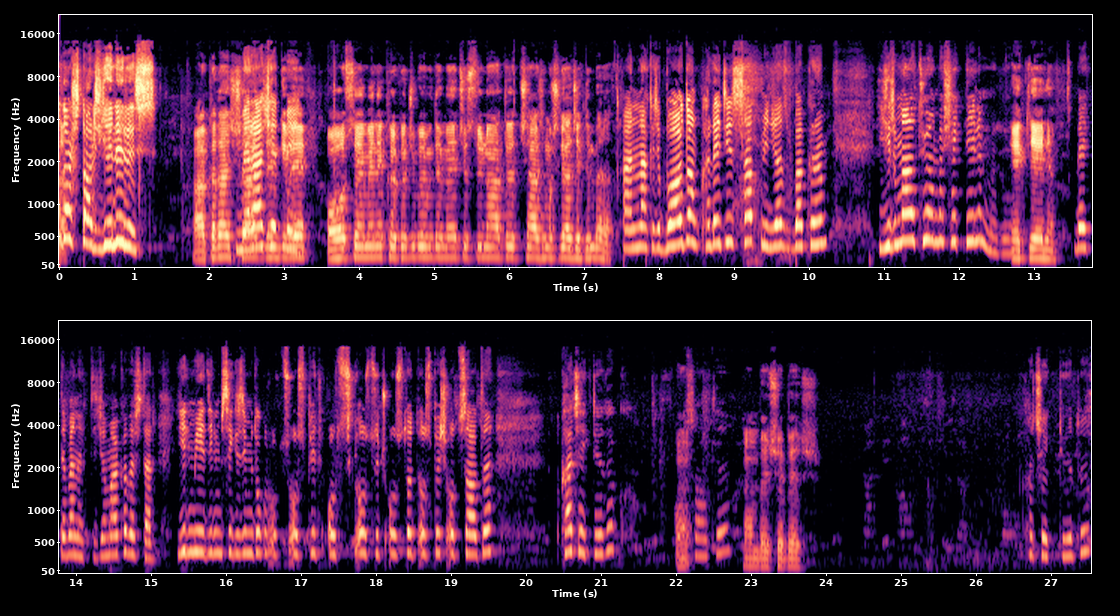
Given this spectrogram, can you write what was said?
Arkadaşlar yeneriz. Arkadaşlar Merak dediğim etmeyin. gibi OSM'nin 40. bölümünde Manchester United Chelsea maçı gelecek değil mi Berat? Aynen arkadaşlar. Bu arada kaleciyi satmayacağız. Bakalım 26 15 ekleyelim mi? bir? Ekleyelim. Bekle ben ekleyeceğim arkadaşlar. 27, 28, 29, 30, 31, 32, 33, 34, 35, 36. Kaç ekliyorduk? On- 36. 15'e 5. Kaç ekliyorduk?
